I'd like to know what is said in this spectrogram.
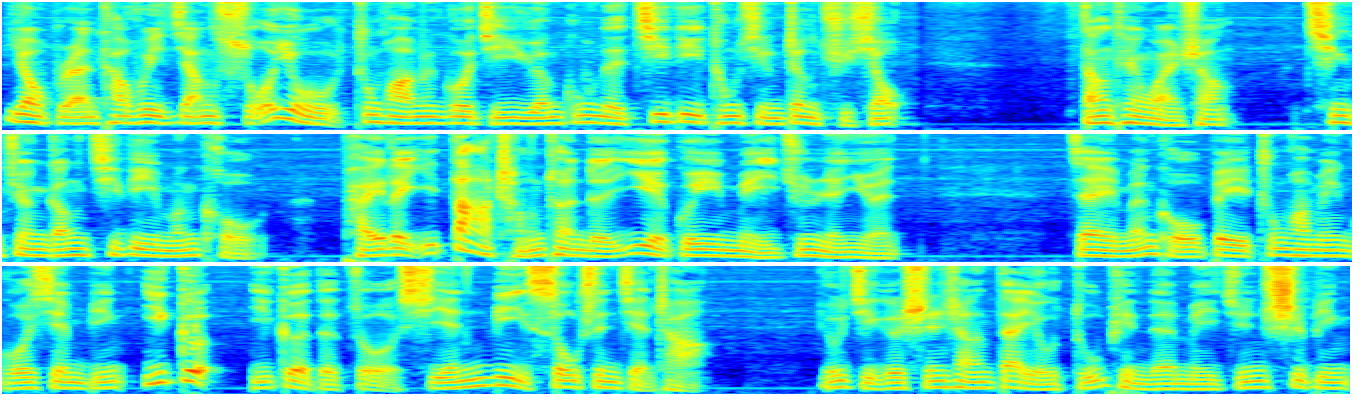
要不然他会将所有中华民国籍员工的基地通行证取消。当天晚上，清泉岗基地门口排了一大长串的夜归美军人员，在门口被中华民国宪兵一个一个的做严密搜身检查，有几个身上带有毒品的美军士兵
